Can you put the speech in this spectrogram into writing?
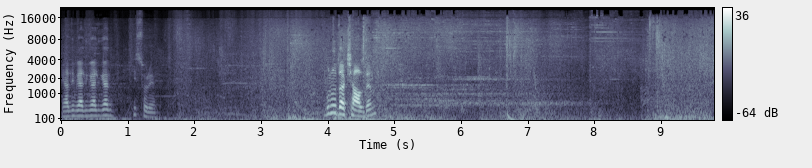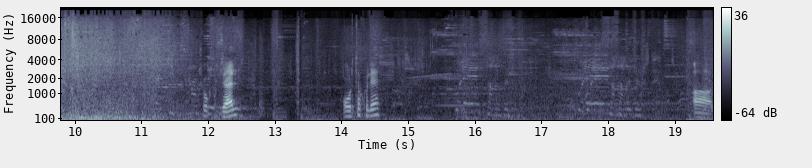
Geldim geldim geldim geldim. Hiç sorun yok. Bunu da çaldım. Çok güzel. Orta kule. Abi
